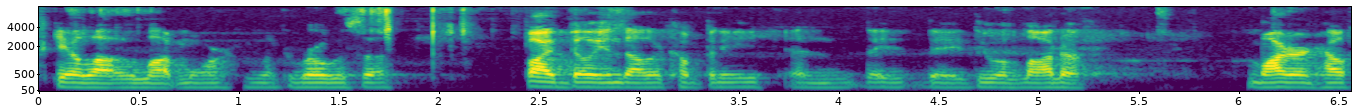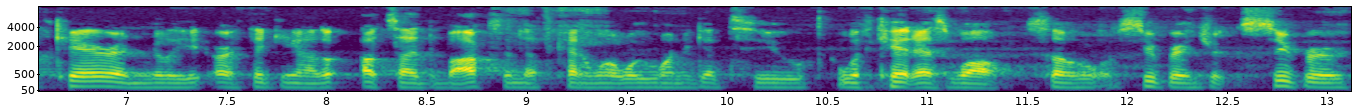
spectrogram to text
scale out a lot more. Like Ro is a five billion dollar company, and they they do a lot of modern healthcare and really are thinking out, outside the box and that's kind of what we want to get to with kit as well so super super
